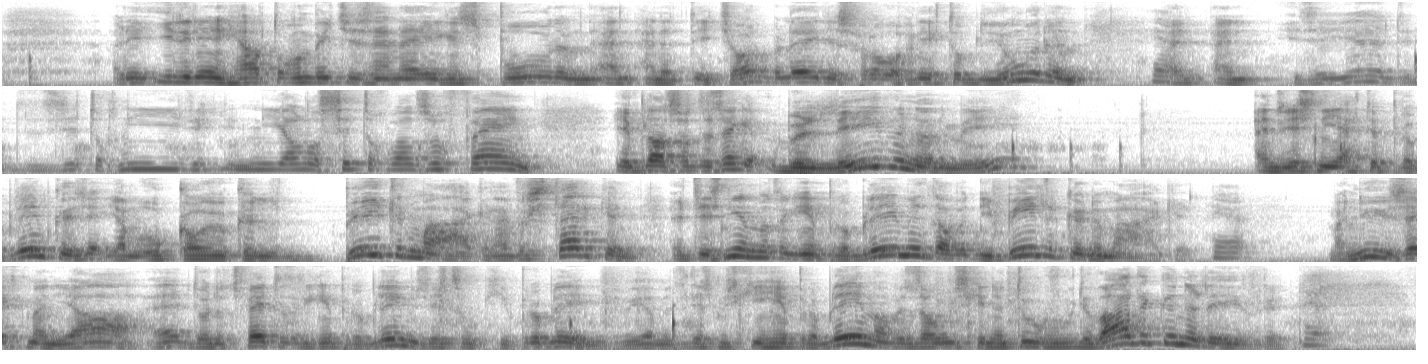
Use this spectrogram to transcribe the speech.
iedereen gaat toch een beetje zijn eigen sporen en, en het HR-beleid is vooral gericht op de jongeren. En, en je zegt, ja, zit toch niet, niet alles zit toch wel zo fijn. In plaats van te zeggen, we leven ermee, en er is niet echt een probleem. Kun je zeggen, ja, maar hoe kan kunnen het beter maken en versterken? Het is niet omdat er geen probleem is dat we het niet beter kunnen maken. Ja. Maar nu zegt men ja, hè, door het feit dat er geen probleem is, is het ook geen probleem. Ja, maar het is misschien geen probleem, maar we zouden misschien een toegevoegde waarde kunnen leveren. Ja.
